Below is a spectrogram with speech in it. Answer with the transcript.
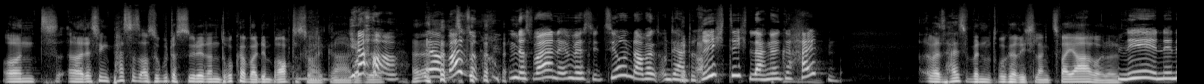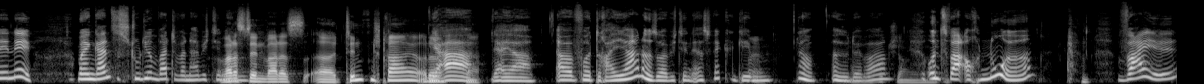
Und äh, deswegen passt es auch so gut, dass du dir dann einen Drucker, weil den brauchtest du halt gerade. so. Ja, ja, war so. Und das war ja eine Investition damals und der hat richtig lange gehalten. Das heißt, wenn du Drucker richtig lang, zwei Jahre oder? Nee, nee, nee, nee. Mein ganzes Studium, warte, wann habe ich den War das denn, war das äh, Tintenstrahl oder? Ja, ja, ja. Aber vor drei Jahren oder so habe ich den erst weggegeben. Ja, also der war. lange, ja. Und zwar auch nur, weil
